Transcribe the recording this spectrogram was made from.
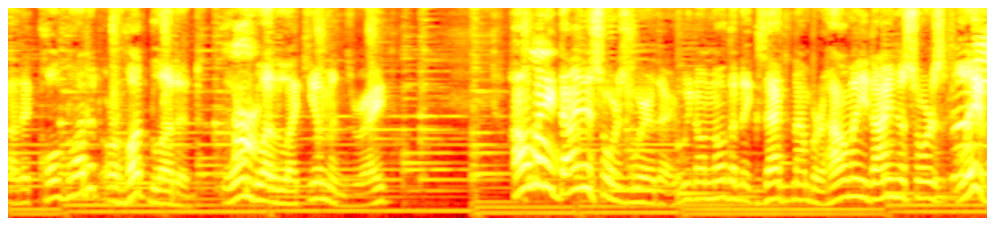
Are they cold-blooded or hot-blooded? Warm-blooded like humans, right? How many dinosaurs were there? We don't know the exact number. How many dinosaurs lived?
